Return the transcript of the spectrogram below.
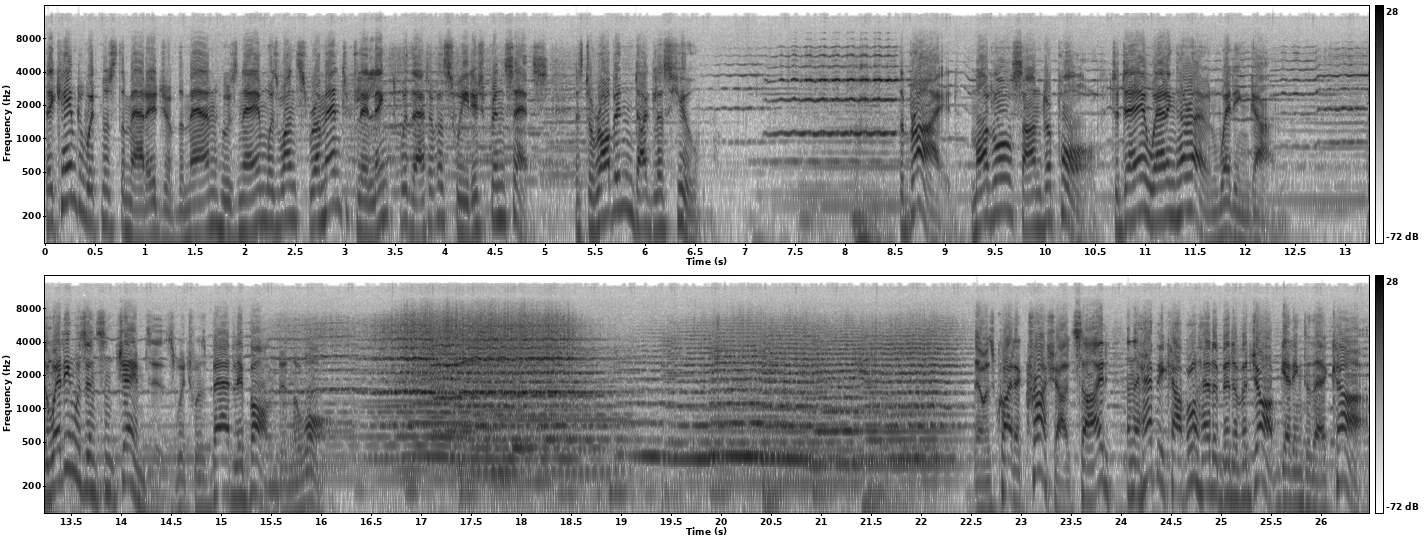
They came to witness the marriage of the man whose name was once romantically linked with that of a Swedish princess, Mr. Robin Douglas-Home. The bride, model Sandra Paul, today wearing her own wedding gown. The wedding was in St. James's, which was badly bombed in the war. There was quite a crush outside, and the happy couple had a bit of a job getting to their car.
